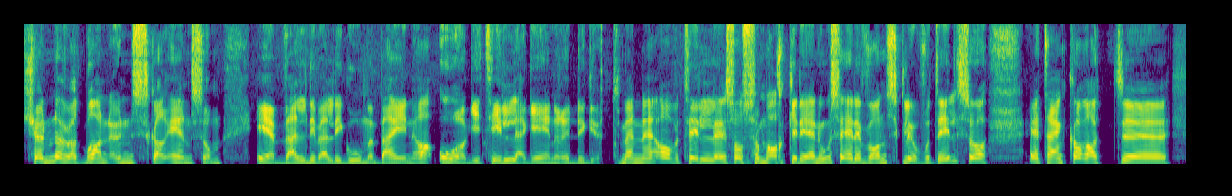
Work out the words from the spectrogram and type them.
skjønner jo at Brann ønsker en som er veldig, veldig god med beina, og i tillegg er en ryddegutt. Men eh, av og til, eh, sånn som markedet er nå, så er det vanskelig å få til. Så jeg tenker at eh,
